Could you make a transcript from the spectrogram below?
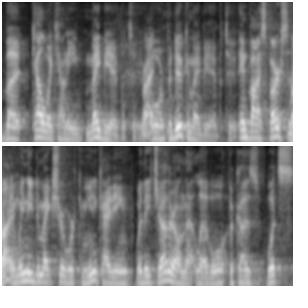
But Calloway County may be able to, Right. or Paducah may be able to, and vice versa. Right. And we need to make sure we're communicating with each other on that level because what's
